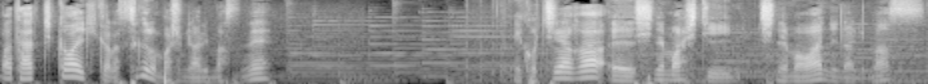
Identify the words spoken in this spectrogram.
まあ、立川駅からすぐの場所にありますね。えこちらが、えーシネマシティシネマ1になります。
